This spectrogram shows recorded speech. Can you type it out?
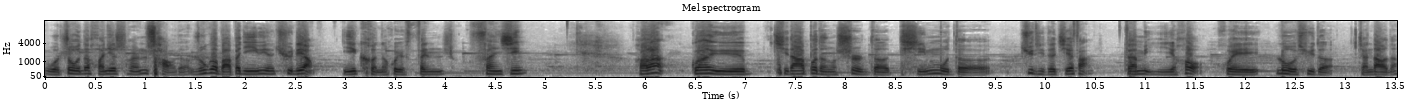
我周围的环境是很吵的，如果把背景音乐去掉，你可能会分分心。好了。关于其他不等式的题目的具体的解法，咱们以后会陆续的讲到的。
